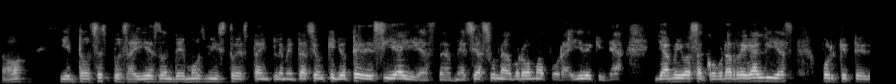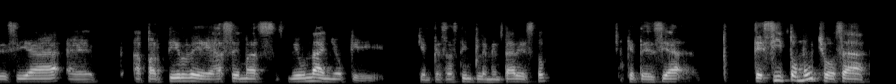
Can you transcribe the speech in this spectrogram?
¿no? Y entonces, pues ahí es donde hemos visto esta implementación que yo te decía y hasta me hacías una broma por ahí de que ya, ya me ibas a cobrar regalías porque te decía eh, a partir de hace más de un año que, que empezaste a implementar esto, que te decía, te cito mucho, o sea,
